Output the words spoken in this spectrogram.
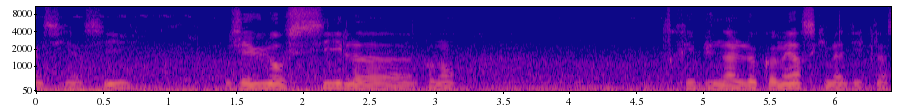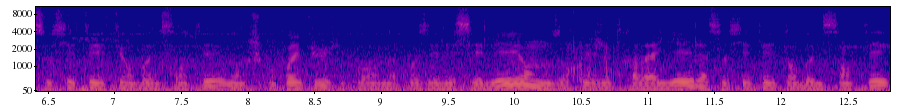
ainsi, ainsi. J'ai eu aussi le comment, tribunal de commerce qui m'a dit que la société était en bonne santé, donc je comprenais plus. on a posé les scellés, on nous empêche de travailler, la société est en bonne santé.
